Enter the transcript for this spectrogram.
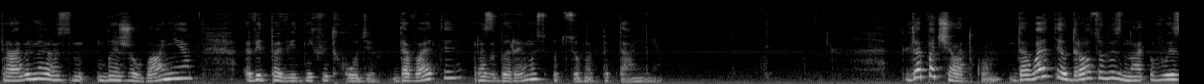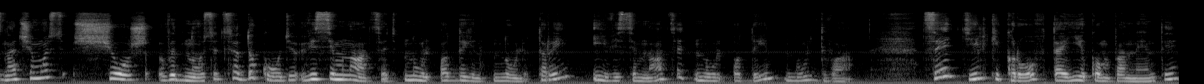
правильне розмежування відповідних відходів. Давайте розберемось у цьому питанні. Для початку давайте одразу визна- визначимось, що ж відноситься до кодів 180103 і 180102. Це тільки кров та її компоненти,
